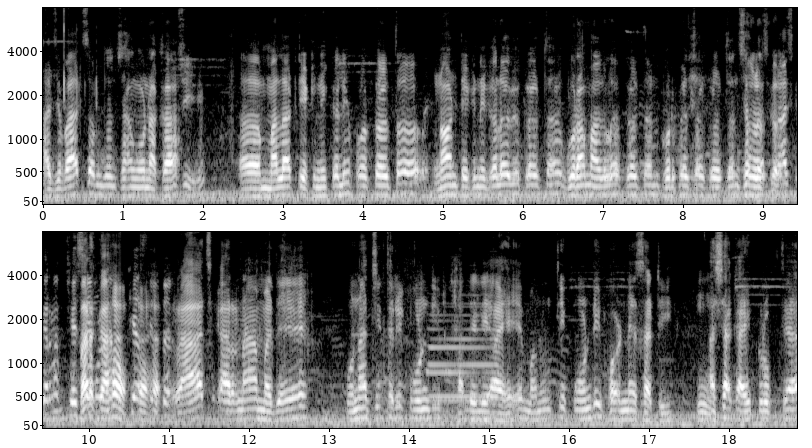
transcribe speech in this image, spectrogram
अजिबात समजून सांगू नका. मला टेक्निकली कळतं नॉन टेक्निकल बी कळतं गुरामागलं कळतं खुरप्याचं कळतं सगळंच कळतं. बरं का? राजकारणामध्ये कुणाची तरी कोंडी झालेली आहे म्हणून ती कोंडी फोडण्यासाठी अशा काही कृत्या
